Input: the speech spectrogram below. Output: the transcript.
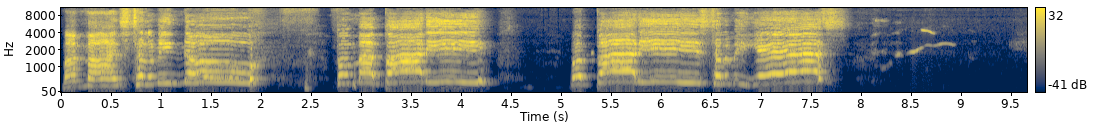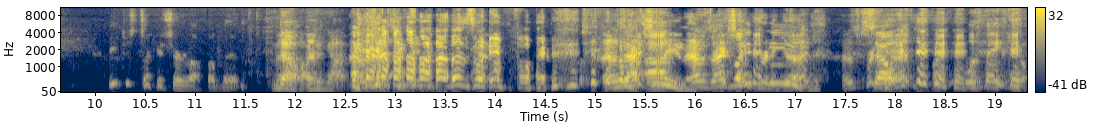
My mind's telling me no, but my body, my body is telling me yes. He just took his shirt off a bit. No, I did not. I was waiting for it. That was actually Um, that was actually pretty good. That was pretty So, good. well, thank you.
